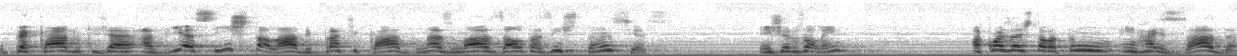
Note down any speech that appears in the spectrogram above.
o pecado que já havia se instalado e praticado nas mais altas instâncias em Jerusalém. A coisa estava tão enraizada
